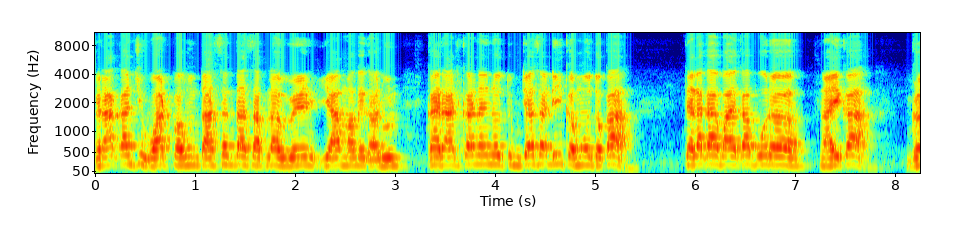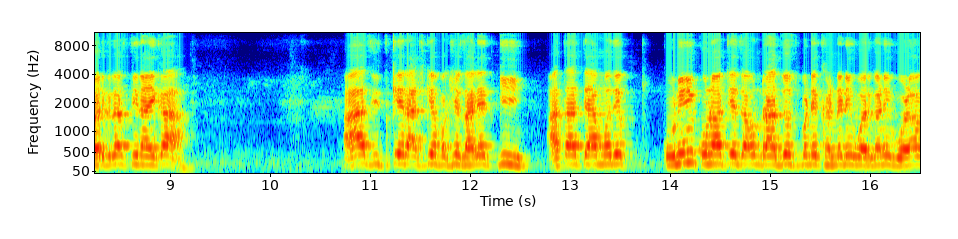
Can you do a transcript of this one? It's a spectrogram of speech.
ग्राहकांची वाट पाहून तासन तास आपला वेळ यामागे घालून काय राजकारणाने तुमच्यासाठी कमवतो का? त्याला काय बायका पोरं नाही का? घरग्रस्ती नाही का? आज इतके राजकीय पक्ष झालेत की आता त्यामध्ये कोणीही कुणाचे जाऊन राजदोषपणे खंडणी वर्गणी गोळा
